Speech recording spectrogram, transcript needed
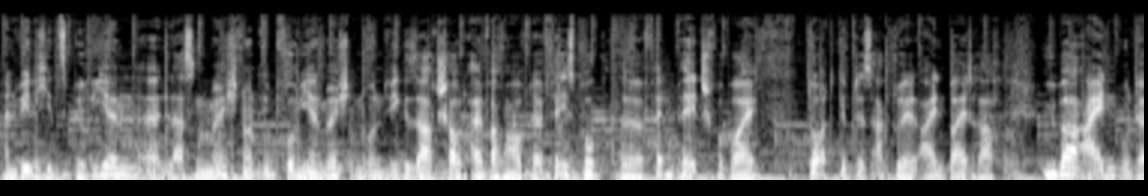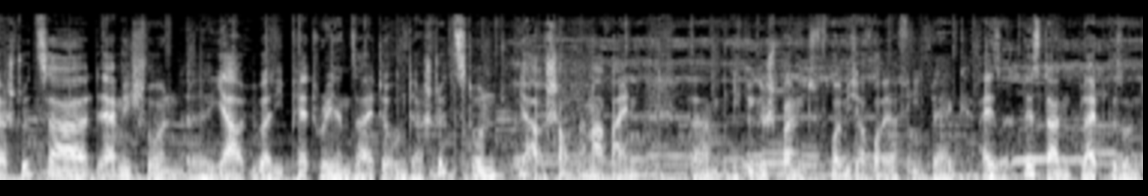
ein wenig inspirieren äh, lassen möchten und informieren möchten. Und wie gesagt, schaut einfach mal auf der Facebook-Fanpage äh, vorbei. Dort gibt es aktuell einen Beitrag über einen Unterstützer, der mich schon äh, ja über die Patreon-Seite unterstützt. Und ja, schaut mal rein. Ähm, ich bin gespannt, freue mich auf euer Feedback. Also bis dann, bleibt gesund.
